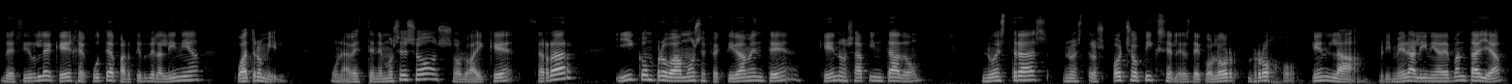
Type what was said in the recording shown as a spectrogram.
decirle que ejecute a partir de la línea 4000. Una vez tenemos eso solo hay que cerrar y comprobamos efectivamente que nos ha pintado nuestras, nuestros 8 píxeles de color rojo en la primera línea de pantalla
